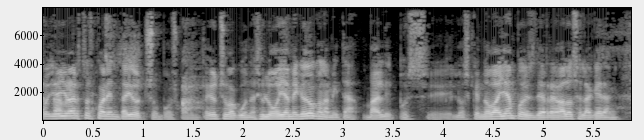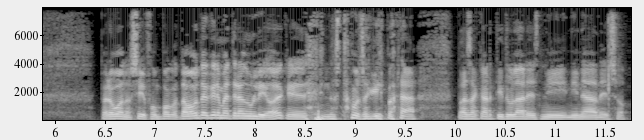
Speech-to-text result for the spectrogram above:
voy a llevar estos 48, pues 48 vacunas y luego ya me quedo con la mitad. Vale, pues eh, los que no vayan, pues de regalo se la quedan. Pero bueno, sí, fue un poco. Tampoco te quiero meter en un lío, ¿eh? que no estamos aquí para, para sacar titulares ni, ni nada de eso.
